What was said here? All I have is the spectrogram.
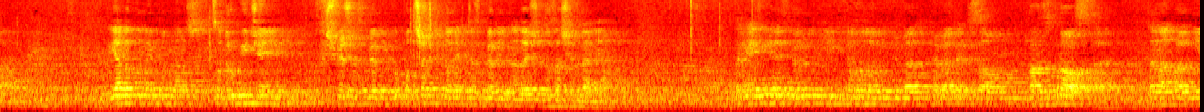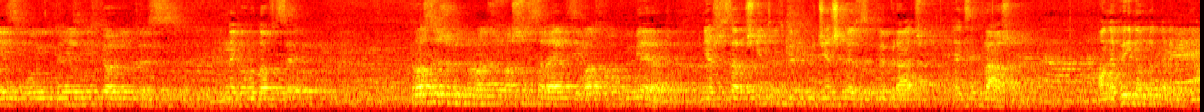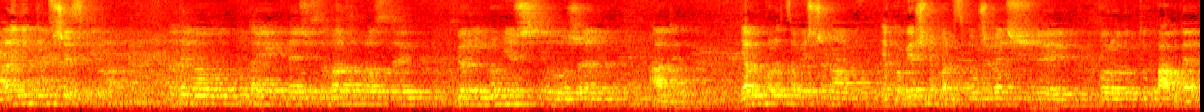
Ja dokonuję pomiarów co drugi dzień w świeżym zbiorniku. Po trzech tygodniach ten zbiornik nadaje się do zasiedlenia. Tak jak inne zbiorniki do hodowli krewet- krewetek są bardzo proste. Ten akurat nie jest mój, to nie jest mój zbiornik, to jest innego hodowcy. Proste, żeby prowadzić właśnie selekcję, łatwo wybierać, ponieważ w zarośniętym zbiorniku ciężko jest wybrać egzemplarze. One wyjdą do karmienia, ale nigdy wszystkie. Dlatego tutaj, jak widać, jest to bardzo prosty zbiornik, również z podłożem Ady. Ja bym polecał jeszcze na, jako wierzchnią warstwę używać y, produktu powder,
